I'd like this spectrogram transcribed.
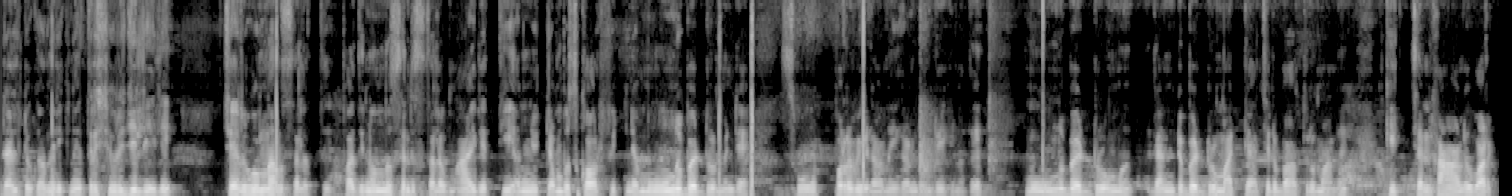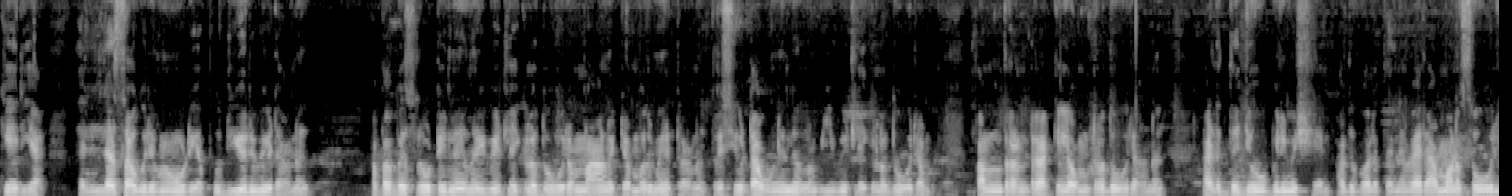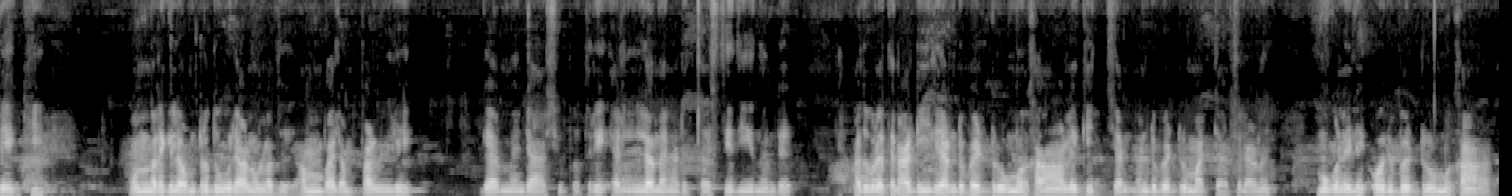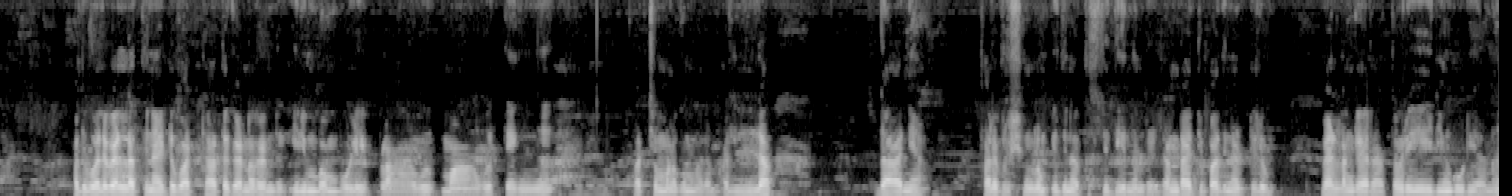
ഡെൽറ്റക്ക് വന്നിരിക്കുന്നത് തൃശ്ശൂർ ജില്ലയിൽ ചെറുകുന്ന സ്ഥലത്ത് പതിനൊന്ന് സെന്റ് സ്ഥലവും ആയിരത്തി അഞ്ഞൂറ്റമ്പത് സ്ക്വയർ ഫീറ്റിന്റെ മൂന്ന് ബെഡ്റൂമിന്റെ സൂപ്പർ വീടാണ് ഈ കണ്ടുകൊണ്ടിരിക്കുന്നത്. മൂന്ന് ബെഡ്റൂം രണ്ട് ബെഡ്റൂം അറ്റാച്ച്ഡ് ബാത്റൂമാണ് കിച്ചൺ ഹാൾ വർക്ക് ഏരിയ എല്ലാ സൗകര്യങ്ങളും കൂടിയ പുതിയൊരു വീടാണ്. അപ്പോൾ ബസ് റൂട്ടിൽ നിന്ന് ഈ വീട്ടിലേക്കുള്ള ദൂരം നാനൂറ്റമ്പത് ആണ്. തൃശ്ശൂർ ടൗണിൽ നിന്നും ഈ വീട്ടിലേക്കുള്ള ദൂരം പന്ത്രണ്ടര കിലോമീറ്റർ ദൂരമാണ് അടുത്ത് ജൂബിലി മിഷൻ. അതുപോലെ തന്നെ വരാൻ പോണ സൂലേക്ക് ഒന്നര കിലോമീറ്റർ ദൂരമാണുള്ളത് അമ്പലം പള്ളി ഗവൺമെന്റ് ആശുപത്രി എല്ലാം തന്നെ അടുത്ത് സ്ഥിതി ചെയ്യുന്നുണ്ട്. അതുപോലെ തന്നെ അടിയിൽ രണ്ട് ബെഡ്റൂം ഹാൾ കിച്ചൺ രണ്ട് ബെഡ്റൂം അറ്റാച്ച്ഡാണ് മുകളിൽ ഒരു ബെഡ്റൂം ഹാൾ അതുപോലെ വെള്ളത്തിനായിട്ട് വറ്റാത്ത കിണറുണ്ട്. ഇരുമ്പമ്പുളി പ്ലാവ് മാവ് തെങ്ങ് പച്ചമുളക് മരം എല്ലാം ധാന്യ ഫലവൃക്ഷങ്ങളും ഇതിനകത്ത് സ്ഥിതി ചെയ്യുന്നുണ്ട്. രണ്ടായിരത്തി പതിനെട്ടിലും വെള്ളം കയറാത്ത ഒരു ഏരിയയും കൂടിയാണ്.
